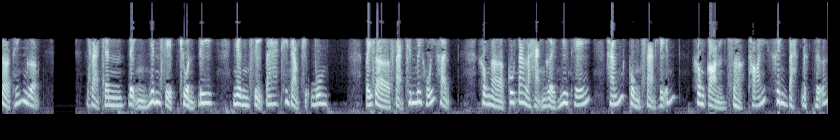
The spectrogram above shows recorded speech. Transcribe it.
giờ thấy ngượng. Giả chân định nhân dịp chuồn đi, nhưng dì ba khi nào chịu buông. Bấy giờ giả chân mới hối hận, không ngờ cô ta là hạng người như thế, hắn cùng xả liễn, không còn sở thói khinh bạc được nữa.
